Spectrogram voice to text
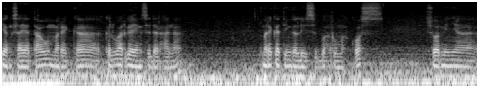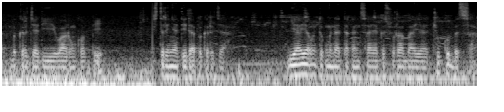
Yang saya tahu mereka keluarga yang sederhana. Mereka tinggal di sebuah rumah kos. Suaminya bekerja di warung kopi Istrinya tidak bekerja. Biaya untuk mendatangkan saya ke Surabaya cukup besar.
